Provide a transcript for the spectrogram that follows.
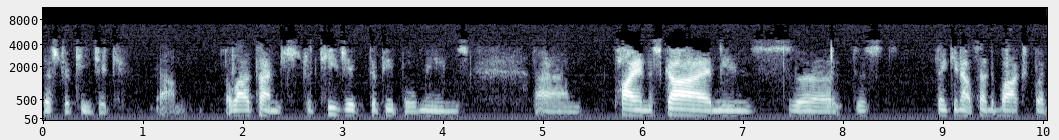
the strategic. Um, a lot of times, strategic to people means um, pie in the sky, means uh, just thinking outside the box, but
